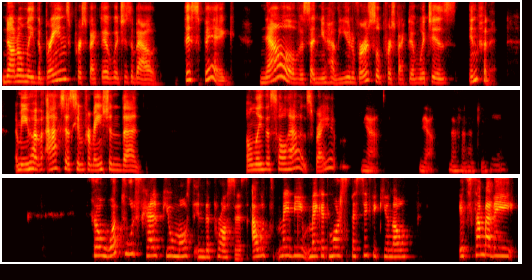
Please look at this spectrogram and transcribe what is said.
not only the brain's perspective, which is about this big, now all of a sudden you have universal perspective, which is infinite. I mean, you have access to information that only the soul has, right? Yeah, yeah, definitely. Yeah. So, what tools help you most in the process? I would maybe make it more specific. You know, if somebody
